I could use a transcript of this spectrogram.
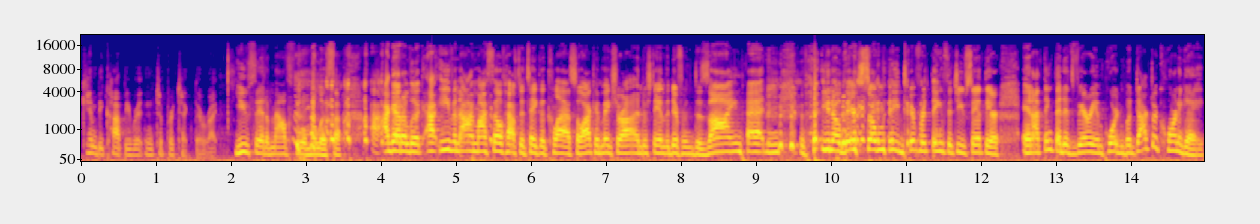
can be copywritten to protect their rights. You said a mouthful, Melissa. I, I got to look. I, even I myself have to take a class so I can make sure I understand the different design pattern. you know, there's so many different things that you've said there, and I think that it's very important. But Dr. Cornegay,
